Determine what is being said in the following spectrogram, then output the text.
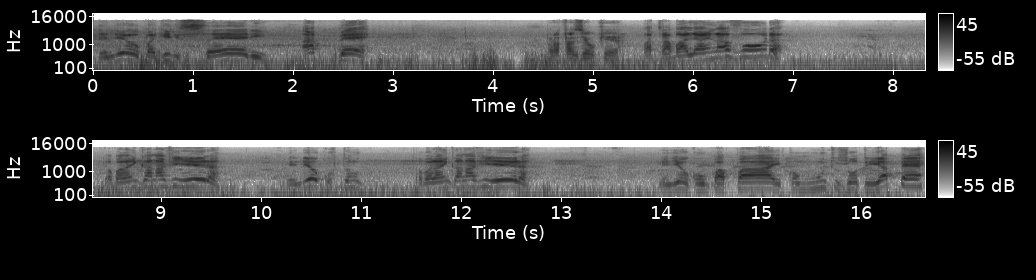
entendeu? Para Guiricere, a pé, Pra fazer o quê? para trabalhar em lavoura. Trabalhar em canavieira, entendeu? Cortando, trabalhar em canavieira, entendeu? Com o papai, com muitos outros, ia a pé.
